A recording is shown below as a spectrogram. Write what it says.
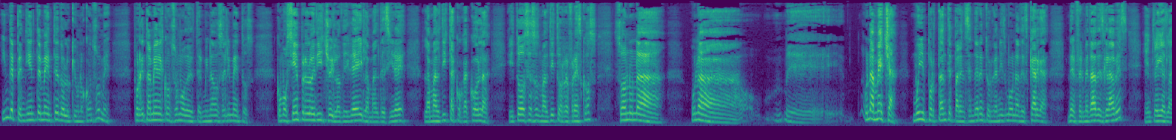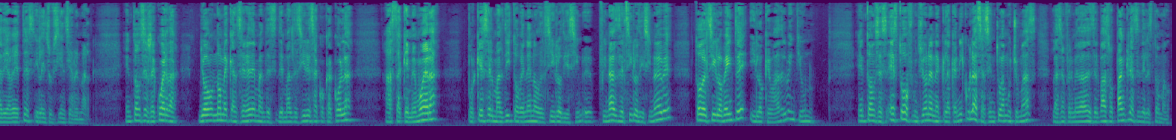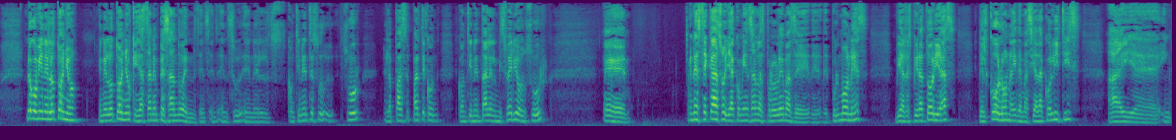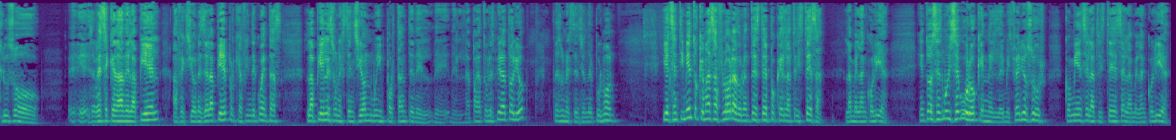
independientemente de lo que uno consume porque también el consumo de determinados alimentos, como siempre lo he dicho y lo diré y la maldeciré, la maldita Coca-Cola y todos esos malditos refrescos son una una eh, una mecha muy importante para encender en tu organismo una descarga de enfermedades graves, entre ellas la diabetes y la insuficiencia renal. Entonces recuerda, yo no me cansaré de, de maldecir esa Coca-Cola hasta que me muera, porque es el maldito veneno del siglo XIX, eh, finales del siglo XIX, todo el siglo XX y lo que va del XXI. Entonces, esto funciona en la canícula, se acentúa mucho más las enfermedades del vaso páncreas y del estómago. Luego viene el otoño, en el otoño que ya están empezando en, en, el continente sur, en la parte continental, en el hemisferio sur, eh, en este caso ya comienzan los problemas de, pulmones, vías respiratorias, del colon, hay demasiada colitis, hay eh, incluso eh, eh, resequedad de la piel, afecciones de la piel, porque a fin de cuentas la piel es una extensión muy importante del, aparato respiratorio, es una extensión del pulmón. Y el sentimiento que más aflora durante esta época es la tristeza, la melancolía. Entonces es muy seguro que en el hemisferio sur comience la tristeza y la melancolía.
